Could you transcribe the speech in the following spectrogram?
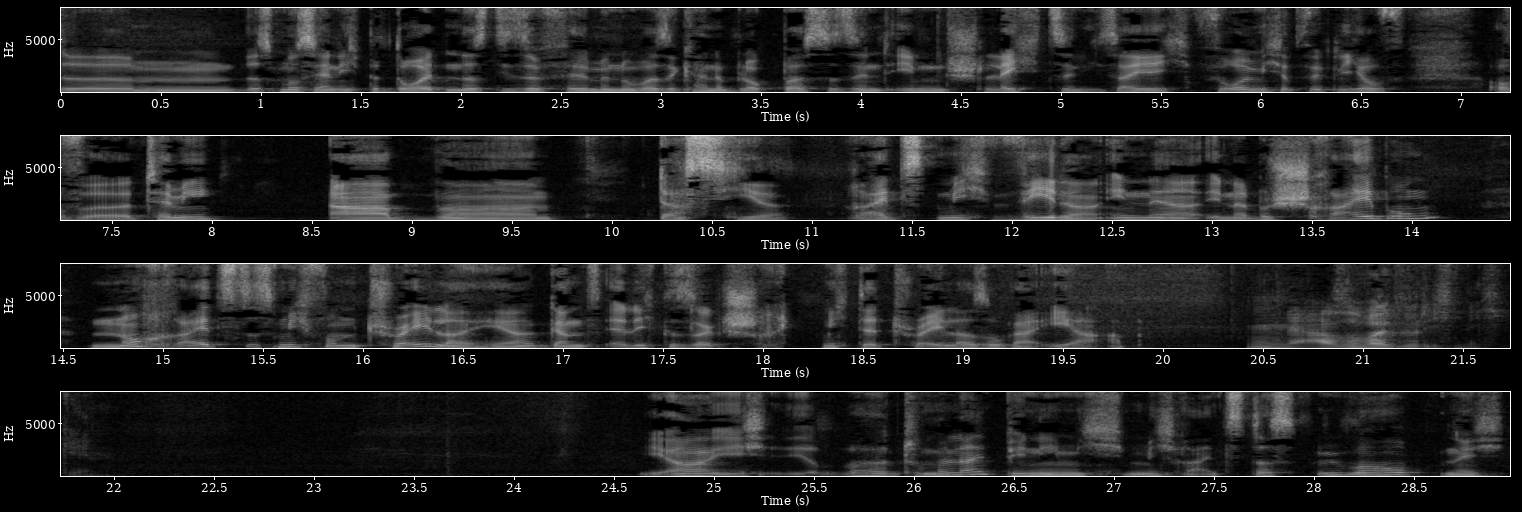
ähm, das muss ja nicht bedeuten, dass diese Filme, nur weil sie keine Blockbuster sind, eben schlecht sind. Ich sage, ich freue mich jetzt wirklich auf, auf äh, Tammy, aber das hier reizt mich weder in der, in der Beschreibung, noch reizt es mich vom Trailer her. Ganz ehrlich gesagt, schreckt mich der Trailer sogar eher ab. ja, so weit würde ich nicht gehen. Ja, ich, tut mir leid, Penny, mich, mich reizt das überhaupt nicht.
